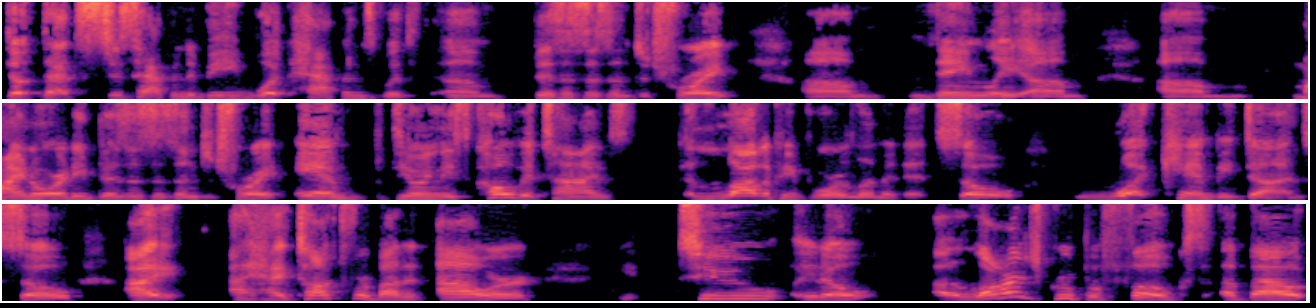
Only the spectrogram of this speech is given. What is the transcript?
th- that's just happened to be what happens with um, businesses in detroit um, namely um, um minority businesses in detroit and during these covid times a lot of people are limited. So what can be done. So I, I, talked for about an hour to, you know, a large group of folks about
